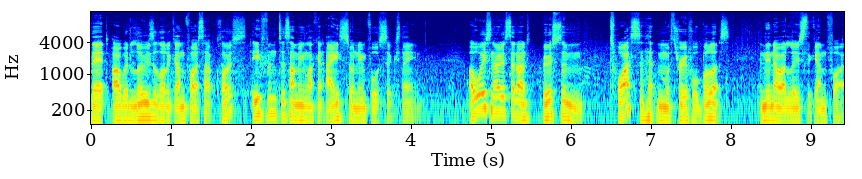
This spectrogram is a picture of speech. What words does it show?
that I would lose a lot of gunfights up close, even to something like an Ace or an M416. I always noticed that I'd burst them twice and hit them with three or four bullets, and then I would lose the gunfight.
